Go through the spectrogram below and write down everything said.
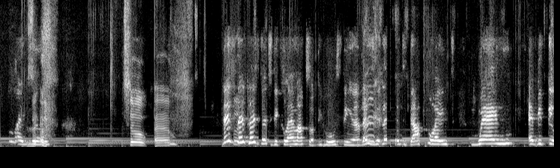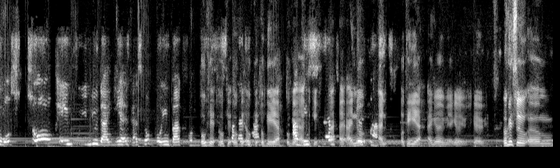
oh my god. So um let's let's let's get to the climax of the whole thing. Let's get let's get to that point when everything was so painful. You knew that yes, there's no going back from this. okay, okay, okay, okay, okay, yeah, okay, I, okay. I, I, know, and okay, yeah, I get what you mean, I get what you mean, I get what you mean. Okay, so um,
